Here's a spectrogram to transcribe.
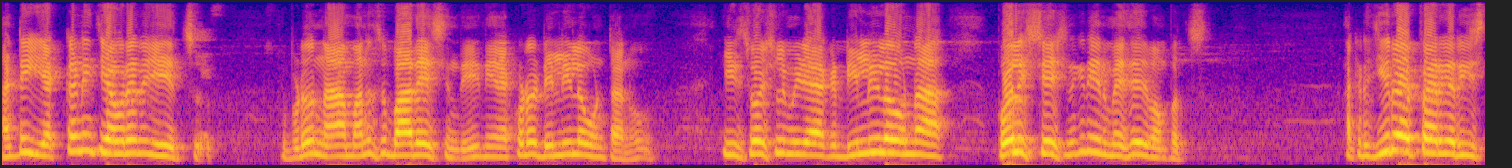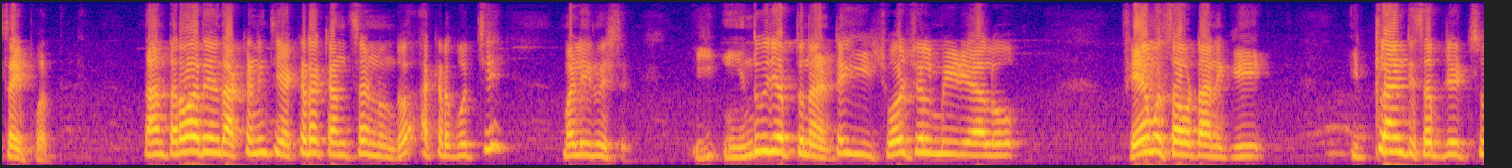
అంటే ఎక్కడి నుంచి ఎవరైనా చేయొచ్చు. ఇప్పుడు నా మనసు బాధేసింది నేను ఎక్కడో ఢిల్లీలో ఉంటాను. ఈ సోషల్ మీడియా అక్కడ ఢిల్లీలో ఉన్న పోలీస్ స్టేషన్కి నేను మెసేజ్ పంపచ్చు. అక్కడ జీరో ఎఫ్ఐఆర్గా రిజిస్టర్ అయిపోద్ది. దాని తర్వాత ఏంటి అక్కడి నుంచి ఎక్కడ కన్సర్న్ ఉందో అక్కడికి వచ్చి మళ్ళీ ఇన్వెస్ట్ ఎందుకు చెప్తున్నా అంటే ఈ సోషల్ మీడియాలో ఫేమస్ అవటానికి ఇట్లాంటి సబ్జెక్ట్స్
